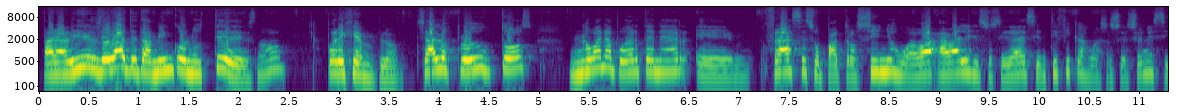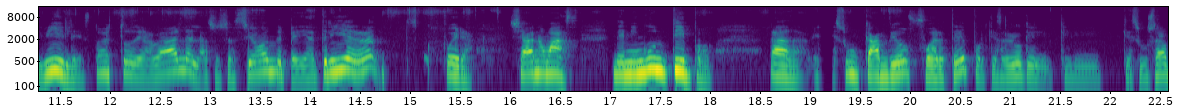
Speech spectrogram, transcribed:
para abrir el debate también con ustedes, ¿no? Por ejemplo, ya los productos no van a poder tener eh, frases o patrocinios o avales de sociedades científicas o asociaciones civiles, ¿no? Esto de aval a la asociación de pediatría, fuera, ya no más de ningún tipo. Nada, es un cambio fuerte porque es algo que, se usa,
